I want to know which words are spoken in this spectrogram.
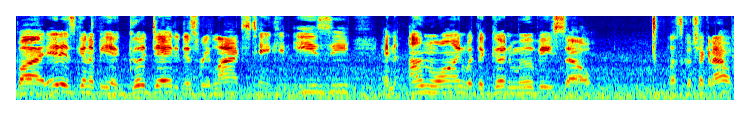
But it is gonna be a good day to just relax, take it easy, and unwind with a good movie. So let's go check it out.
